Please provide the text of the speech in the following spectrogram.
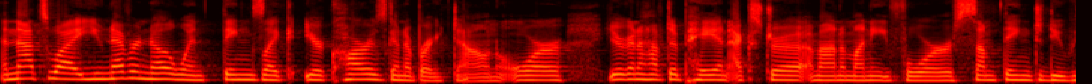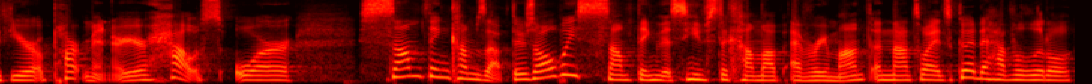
And that's why you never know when things like your car is going to break down or you're going to have to pay an extra amount of money for something to do with your apartment or your house or something comes up. There's always something that seems to come up every month, and that's why it's good to have a little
